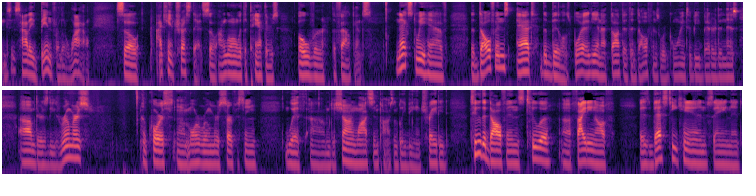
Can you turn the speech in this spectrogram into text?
This is how they've been for a little while. So I can't trust that. So I'm going with the Panthers over the Falcons. Next we have the Dolphins at the Bills. Boy, again, I thought that the Dolphins were going to be better than this. Um, there's these rumors, of course, uh, more rumors surfacing with um, Deshaun Watson possibly being traded to the Dolphins, Tua uh, fighting off as best he can, saying that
